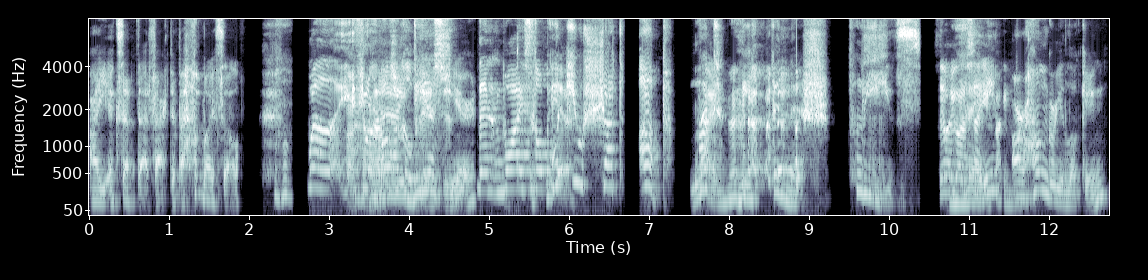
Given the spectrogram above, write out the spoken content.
I accept that fact about myself. Well, if you're a My logical person, here- then why stop here? Would you shut up? Let me finish, please. Say what you gotta say. They are hungry looking,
